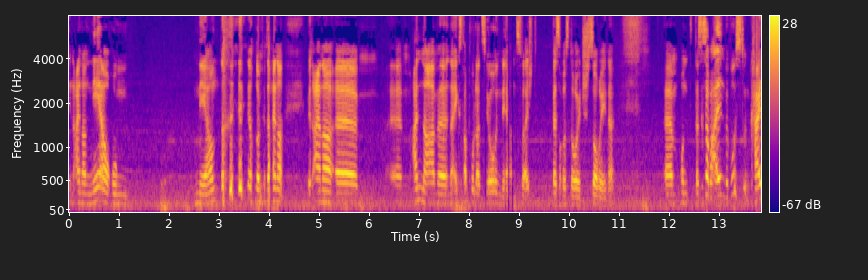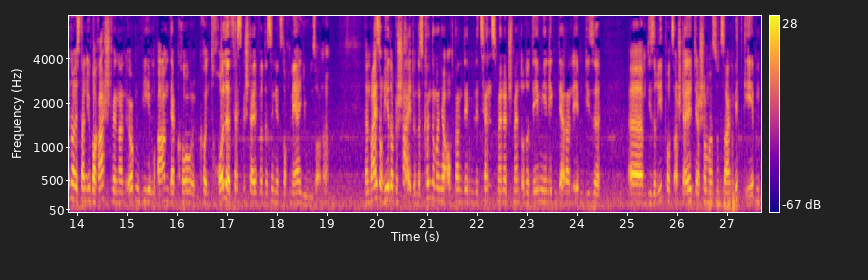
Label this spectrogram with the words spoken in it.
in einer Näherung nähern oder mit einer mit einer ähm, ähm, Annahme, einer Extrapolation nähern. Vielleicht besseres Deutsch, sorry. Ne? Ähm, und das ist aber allen bewusst und keiner ist dann überrascht, wenn dann irgendwie im Rahmen der Ko Kontrolle festgestellt wird, das sind jetzt noch mehr User. Ne? Dann weiß auch jeder Bescheid. Und das könnte man ja auch dann dem Lizenzmanagement oder demjenigen, der dann eben diese, äh, diese Reports erstellt, ja schon mal sozusagen mitgeben.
